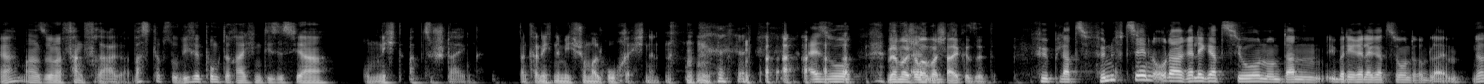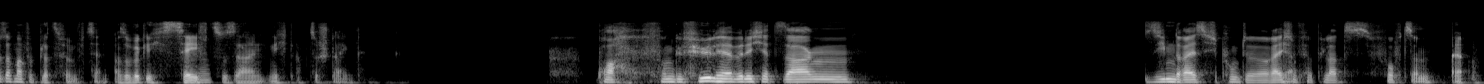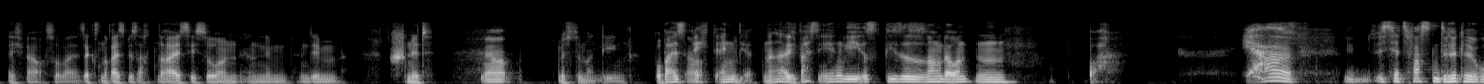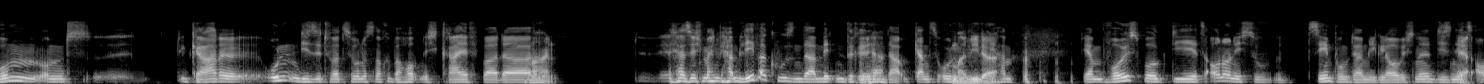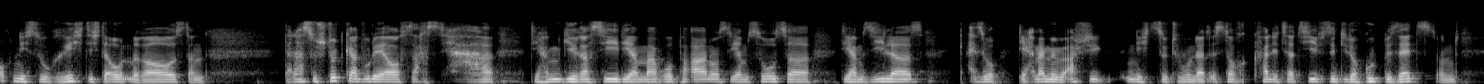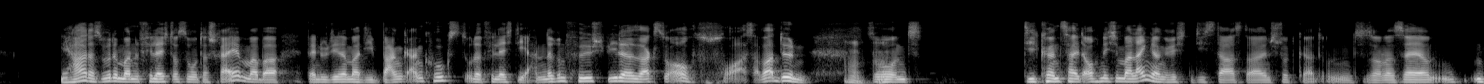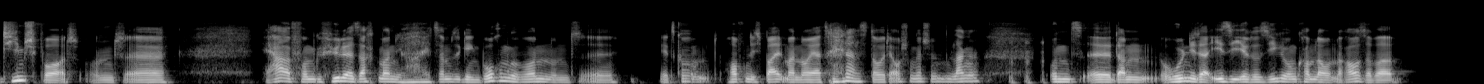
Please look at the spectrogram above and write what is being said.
ja, mal so eine Fangfrage, was glaubst du, wie viele Punkte reichen dieses Jahr, um nicht abzusteigen? Dann kann ich nämlich schon mal hochrechnen. also, wenn wir schon ähm, mal bei Schalke sind. Für Platz 15 oder Relegation und dann über die Relegation drin bleiben? Ja, sag mal für Platz 15. Also wirklich safe ja. zu sein, nicht abzusteigen. Boah, vom Gefühl her würde ich jetzt sagen, 37 Punkte reichen ja. für Platz 15. Ja, ich war auch so bei 36 bis 38, so in, in dem, in dem Schnitt. Ja müsste man liegen. Wobei es ja. echt eng wird. Ne? Ich weiß nicht, irgendwie ist diese Saison da unten. Boah. Ja, ist jetzt fast ein Drittel rum und äh, gerade unten die Situation ist noch überhaupt nicht greifbar. Da, Nein. Also ich meine, wir haben Leverkusen da mittendrin, ja. da ganz unten. Mal wieder. Wir haben, wir haben Wolfsburg, die jetzt auch noch nicht so, zehn Punkte haben die, glaube ich, ne? Die sind jetzt ja. auch nicht so richtig da unten raus. Dann dann hast du Stuttgart, wo du ja auch sagst, ja, die haben Girassi, die haben Mavropanos, die haben Sosa, die haben Silas. Also, die haben ja mit dem Abstieg nichts zu tun. Das ist doch qualitativ, sind die doch gut besetzt. Und ja, das würde man vielleicht auch so unterschreiben, aber wenn du dir dann mal die Bank anguckst oder vielleicht die anderen Füllspieler, sagst du auch, boah, ist aber dünn. Mhm. So, und die können es halt auch nicht im Alleingang richten, die Stars da in Stuttgart, und, sondern es ist ja ein, Teamsport. Und äh, ja, vom Gefühl her sagt man, ja, jetzt haben sie gegen Bochum gewonnen und äh, jetzt kommt hoffentlich bald mal ein neuer Trainer. Das dauert ja auch schon ganz schön lange. Und äh, dann holen die da easy ihre Siege und kommen da unten raus. Aber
